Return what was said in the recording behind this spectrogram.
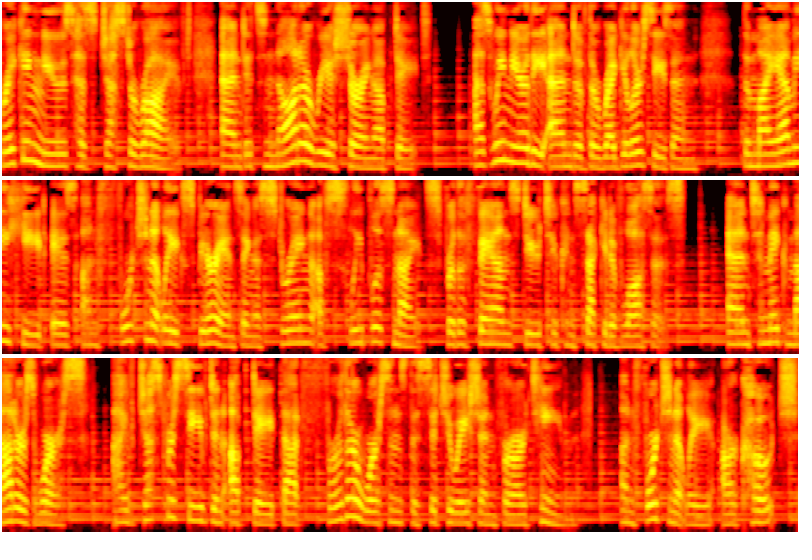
breaking news has just arrived, and it's not a reassuring update. As we near the end of the regular season, the Miami Heat is unfortunately experiencing a string of sleepless nights for the fans due to consecutive losses. And to make matters worse, I've just received an update that further worsens the situation for our team. Unfortunately, our coach,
